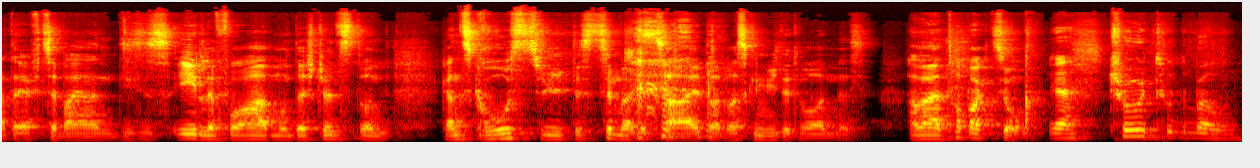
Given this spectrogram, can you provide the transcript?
hat der FC Bayern dieses edle Vorhaben unterstützt und ganz großzügig das Zimmer gezahlt, dort was gemietet worden ist. Aber Top-Aktion. Ja, true to the bone.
